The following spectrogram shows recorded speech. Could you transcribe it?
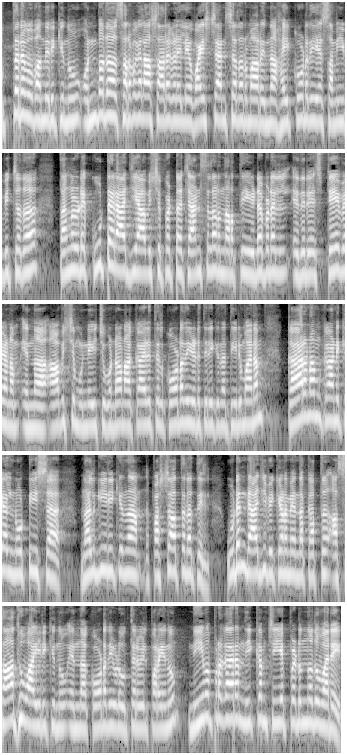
ഉത്തരവ് വന്നിരിക്കുന്നു. ഒൻപത് സർവകലാശാലകളിലെ വൈസ് ചാൻസലർമാർ ഇന്ന് ഹൈക്കോടതിയെ സമീപിച്ചത് തങ്ങളുടെ കൂട്ടരാജി ആവശ്യപ്പെട്ട് ചാൻസലർ നടത്തിയ ഇടപെടൽ എതിരെ സ്റ്റേ വേണം എന്ന് ആവശ്യം ഉന്നയിച്ചുകൊണ്ടാണ് അക്കാര്യത്തിൽ കോടതി എടുത്തിരിക്കുന്ന തീരുമാനം. കാരണം കാണിക്കൽ നോട്ടീസ് നൽകിയിരിക്കുന്ന പശ്ചാത്തലത്തിൽ ഉടൻ രാജിവെക്കണമെന്ന കത്ത് അസാധുവായിരിക്കുന്നു എന്ന് കോടതിയുടെ ഉത്തരവിൽ പറയുന്നു. നിയമപ്രകാരം നീക്കം ചെയ്യപ്പെടുന്നതുവരെ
